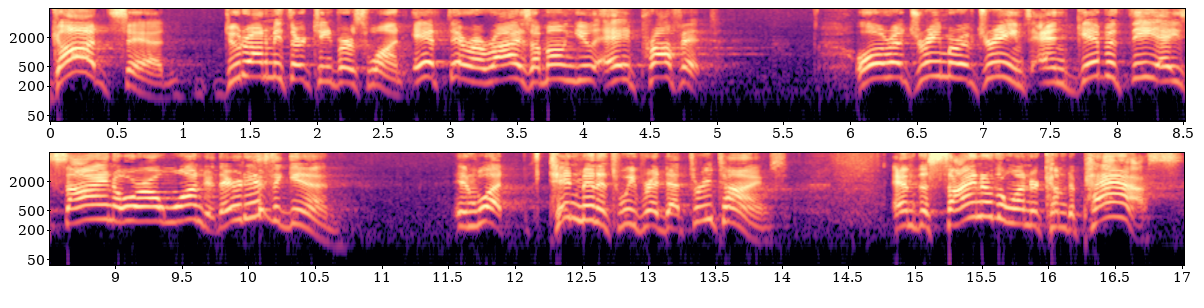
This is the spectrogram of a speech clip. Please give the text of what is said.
God said, Deuteronomy 13, verse 1 If there arise among you a prophet or a dreamer of dreams and giveth thee a sign or a wonder, there it is again. In what? 10 minutes, we've read that three times. And the sign or the wonder come to pass.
